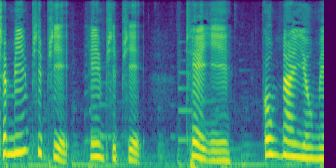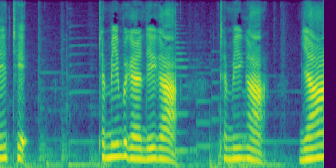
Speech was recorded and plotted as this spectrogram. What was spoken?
ထမင်းဖြစ်ဖြစ်ဟင်းဖြစ်ဖြစ်ထဲ့ရင်ကုန်းနိုင်ယုံမဲထက်ထမင်းပကံတွေကထမင်းကများ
